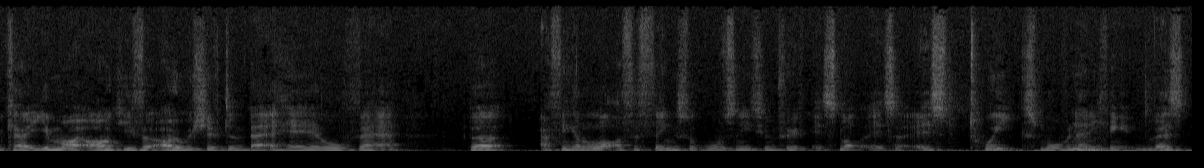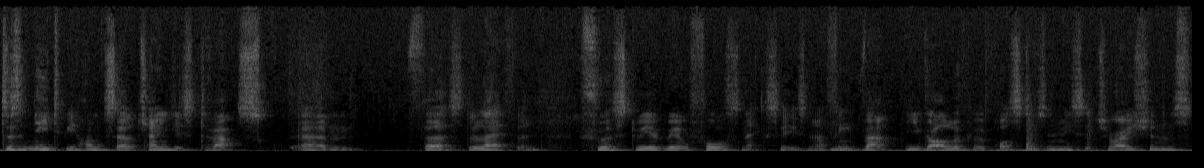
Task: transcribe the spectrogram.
okay, you might argue that oh, we should have done better here or there, but I think a lot of the things that Wolves need to improve, it's lot, it's it's tweaks more than Mm. anything. There doesn't need to be wholesale changes to that um, first eleven for us to be a real force next season. I think Mm. that you got to look at the positives in these situations.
